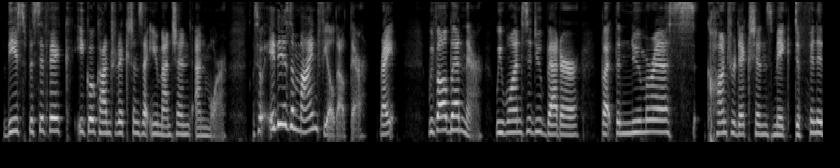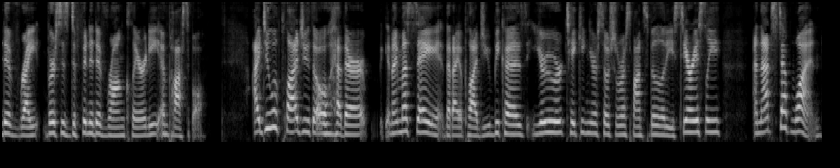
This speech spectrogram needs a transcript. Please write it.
these specific eco contradictions that you mentioned and more. So it is a minefield out there, right? We've all been there. We want to do better, but the numerous contradictions make definitive right versus definitive wrong clarity impossible. I do applaud you though, Heather. And I must say that I applaud you because you're taking your social responsibility seriously. And that's step one.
